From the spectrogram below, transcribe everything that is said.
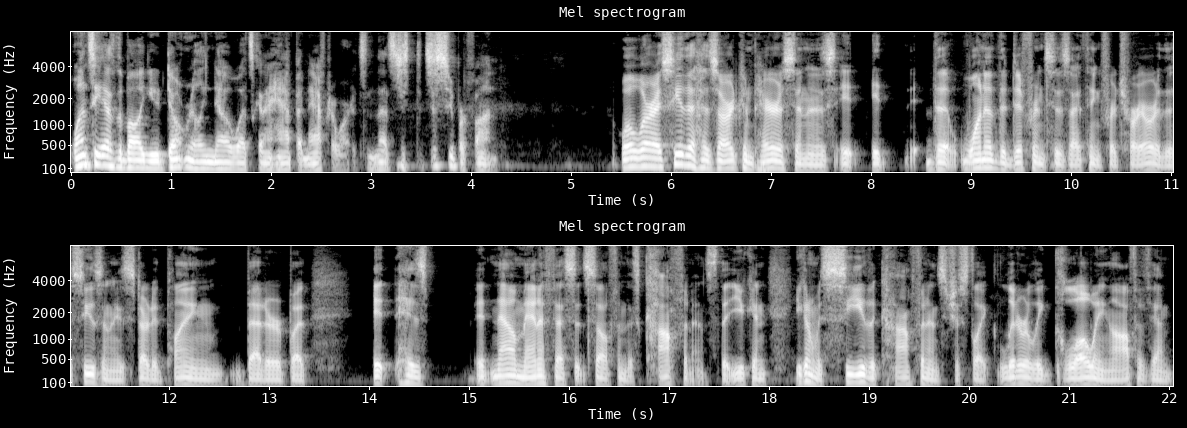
once he has the ball, you don't really know what's going to happen afterwards, and that's just it's just super fun. Well, where I see the Hazard comparison is it it the one of the differences I think for Traore this season he's started playing better, but it has it now manifests itself in this confidence that you can you can almost see the confidence just like literally glowing off of him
